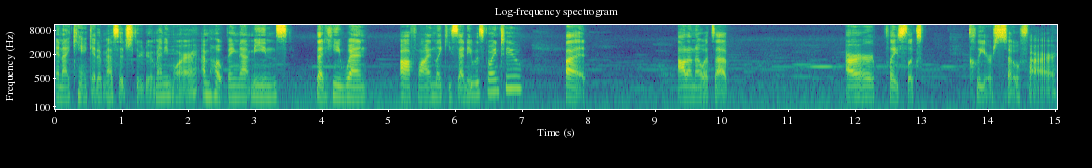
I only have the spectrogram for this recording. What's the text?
and I can't get a message through to him anymore. I'm hoping that means that he went offline like he said he was going to, but I don't know what's up. Our place looks clear so far.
